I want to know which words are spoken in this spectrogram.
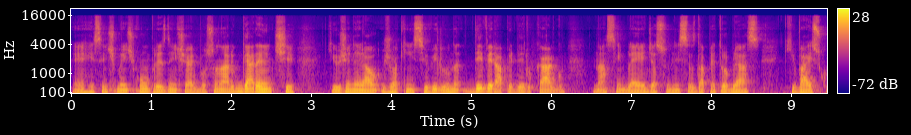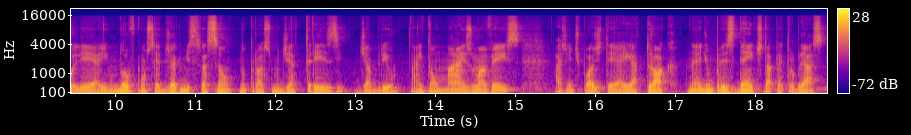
é, recentemente com o presidente Jair Bolsonaro garante que o general Joaquim Silva Luna deverá perder o cargo na Assembleia de Acionistas da Petrobras, que vai escolher aí um novo conselho de administração no próximo dia 13 de abril. Tá? Então, mais uma vez, a gente pode ter aí a troca né, de um presidente da Petrobras,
